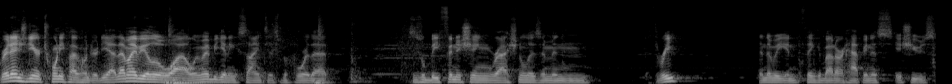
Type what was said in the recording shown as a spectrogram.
Red Engineer 2500. Yeah, that might be a little while. We might be getting scientists before that. Since we'll be finishing rationalism in three. And then we can think about our happiness issues.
